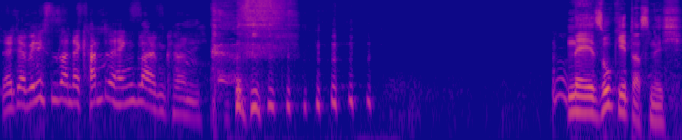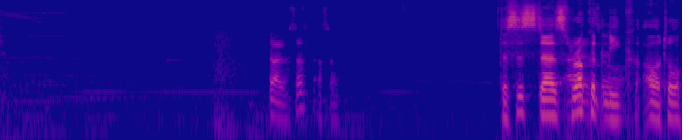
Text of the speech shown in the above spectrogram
der hätte ja wenigstens an der Kante hängen bleiben können. Nee, so geht das nicht. So, was ist das? Achso. Das ist das Rocket Also. League Auto.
